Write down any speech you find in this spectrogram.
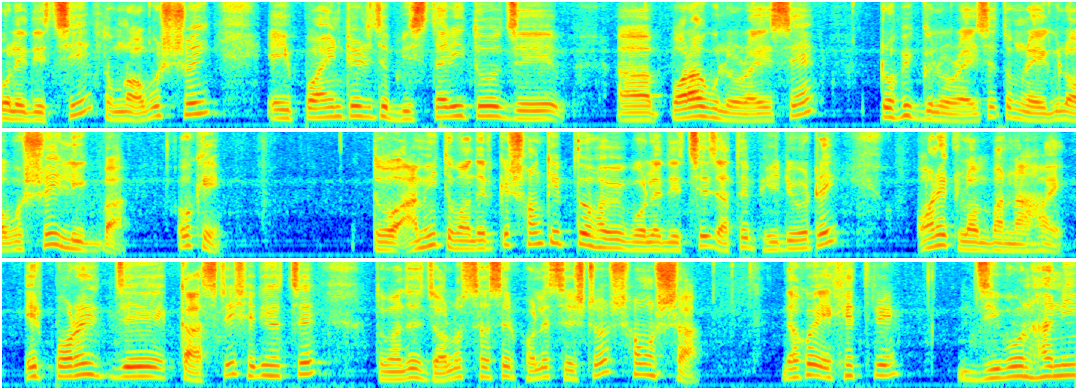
বলে দিচ্ছি। তোমরা অবশ্যই এই পয়েন্টের যে বিস্তারিত যে পড়াগুলো রয়েছে টপিকগুলো রয়েছে, তোমরা এগুলো অবশ্যই লিখবা। ওকে তো আমি তোমাদেরকে সংক্ষিপ্তভাবে বলে দিচ্ছি যাতে ভিডিওটাই অনেক লম্বা না হয়। এরপরের যে কাজটি, সেটি হচ্ছে তোমাদের জলোচ্ছ্বাসের ফলে সৃষ্ট সমস্যা। দেখো, এক্ষেত্রে জীবনহানি,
